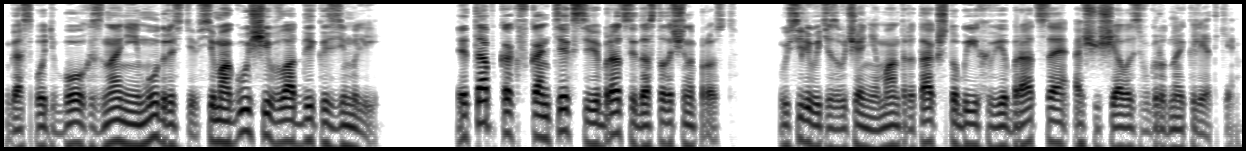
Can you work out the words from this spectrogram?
Господь Бог, знания и мудрости, всемогущий владыка Земли. Этап, как в контексте вибрации, достаточно прост. Усиливайте звучание мантры так, чтобы их вибрация ощущалась в грудной клетке.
